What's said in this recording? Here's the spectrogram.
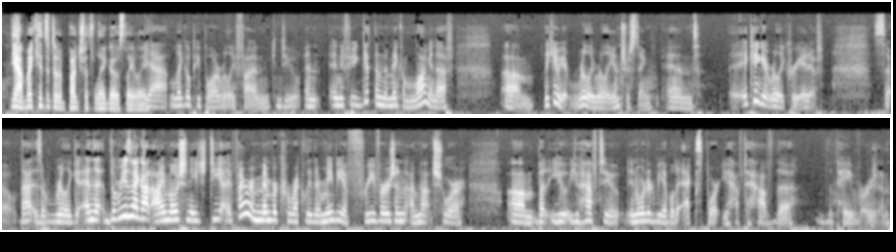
done. Yeah, my kids have done a bunch with Legos lately. Yeah, Lego people are really fun. You can do, and and if you get them to make them long enough, um, they can get really really interesting, and it can get really creative. So that is a really good. And the the reason I got iMotion HD, if I remember correctly, there may be a free version. I'm not sure. Um, but you you have to in order to be able to export, you have to have the the pay version.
